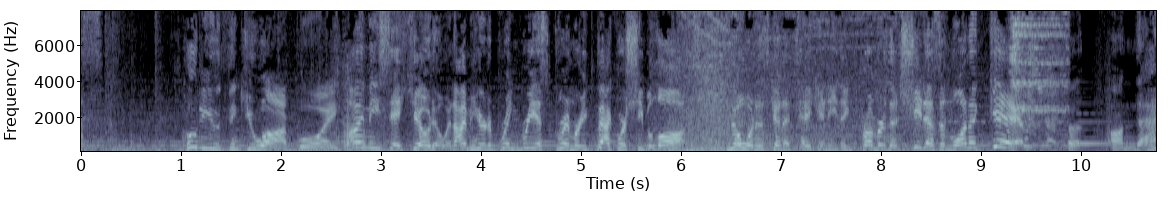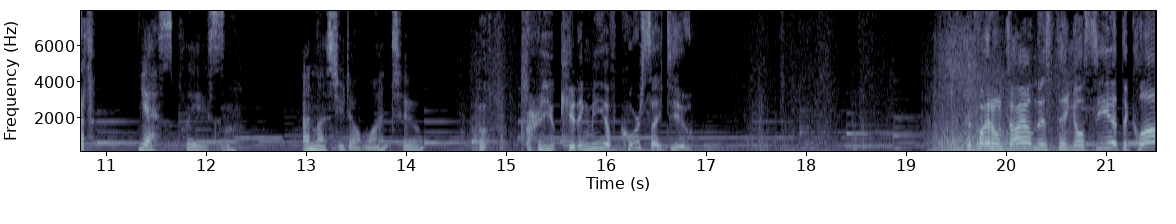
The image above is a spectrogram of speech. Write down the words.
Rias! Who do you think you are, boy? I'm Issei Hyodo, and I'm here to bring Rias Gremory back where she belongs. No one is gonna take anything from her that she doesn't want to give! uh, on that? Yes, please. Unless you don't want to. Are you kidding me? Of course I do. If I don't die on this thing, I'll see you at the club.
